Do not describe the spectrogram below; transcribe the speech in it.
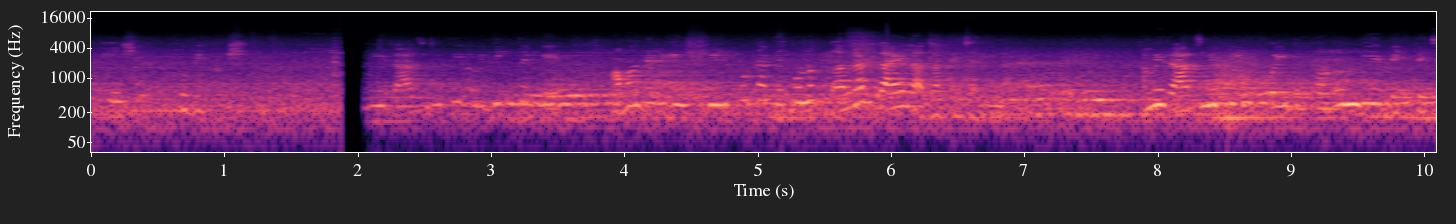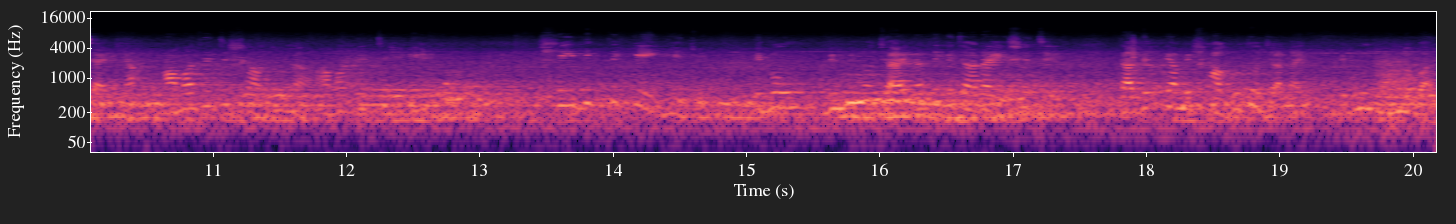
আমি এসে খুবই খুশি। রাজনীতির ওই দিক থেকে আমাদের এই শিল্পটাকে কোনো কালার গায়ে লাগাতে চাই না। আমি রাজনীতি ওই ধরন দিয়ে দেখতে চাই না। আমাদের যে সাধনা, আমাদের যে শিল্প, সেই দিক থেকে এগিয়ে চলি। এবং বিভিন্ন জায়গা থেকে যারা এসেছে, তাদেরকে আমি স্বাগত জানাই এবং ধন্যবাদ।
